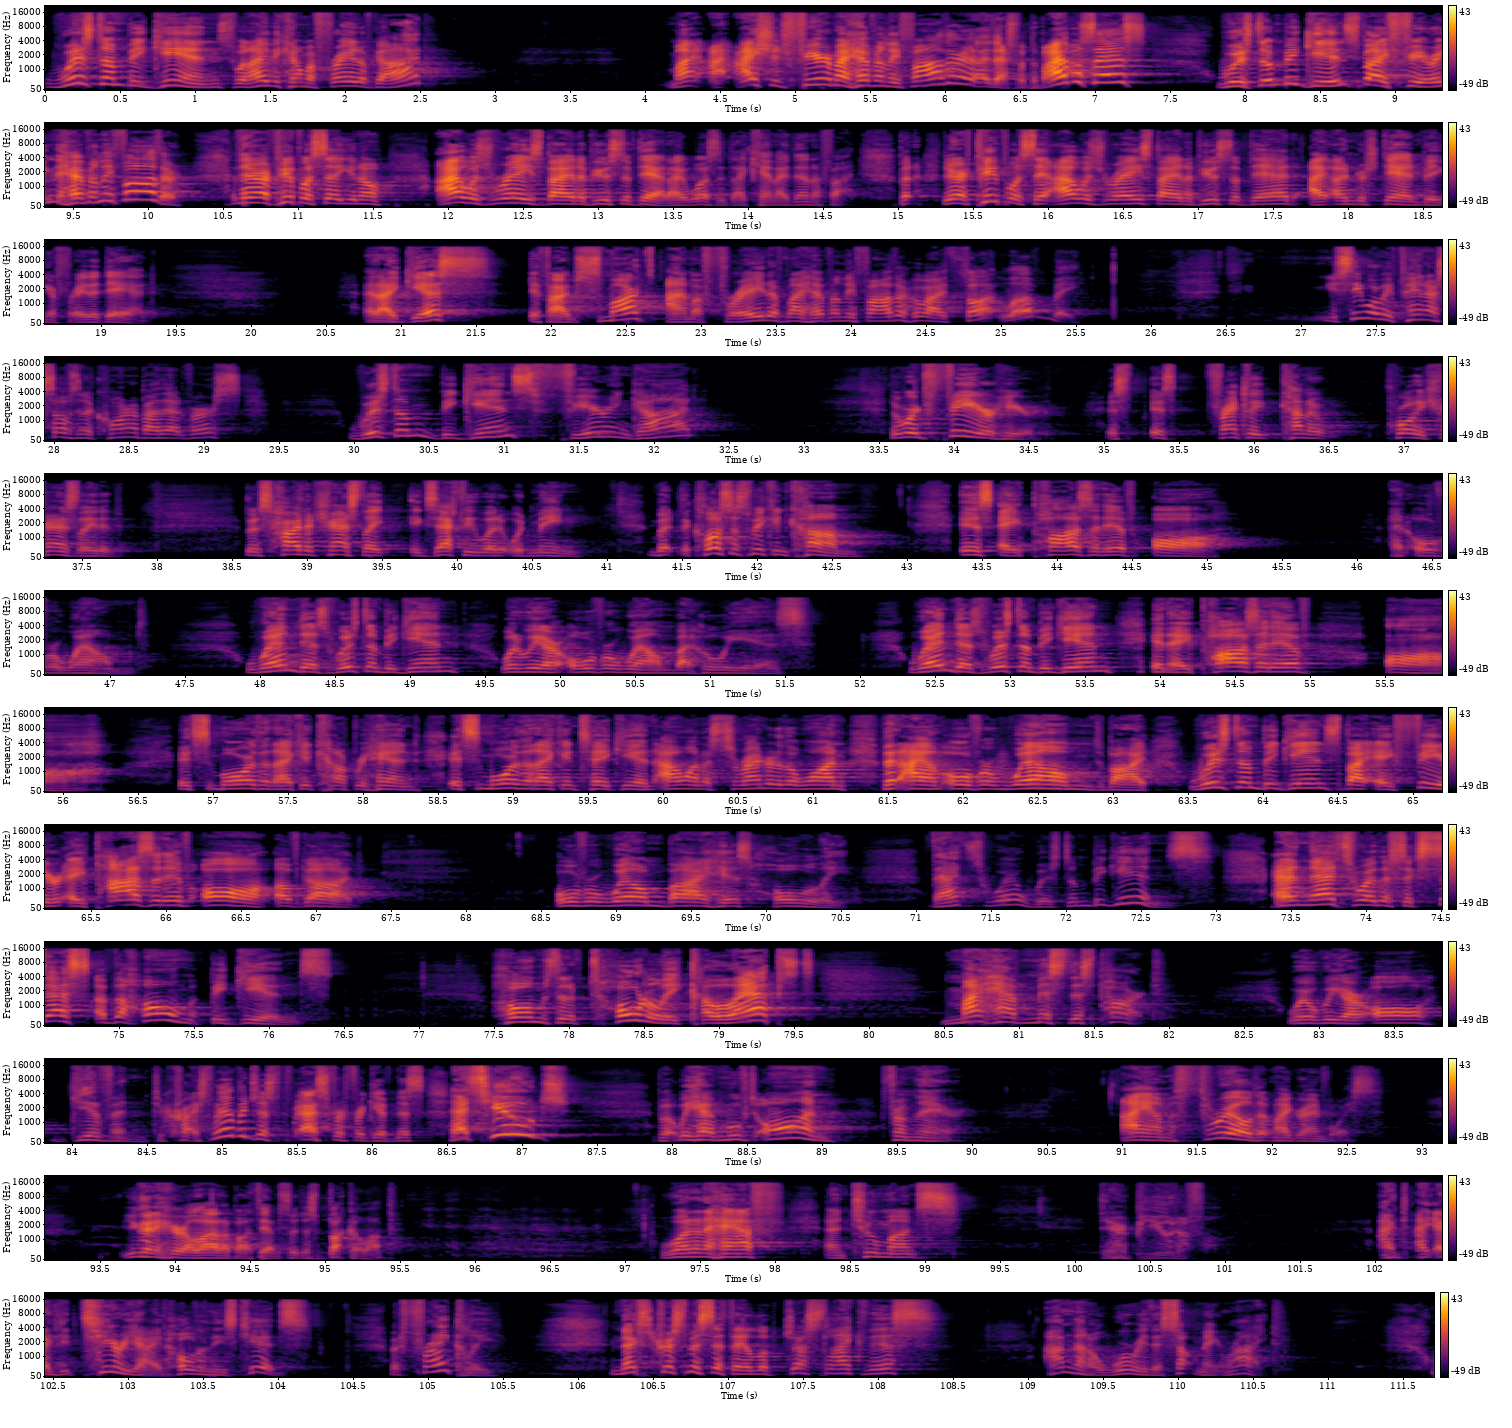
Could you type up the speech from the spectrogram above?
wisdom begins when I become afraid of God? My, I, I should fear my Heavenly Father? That's what the Bible says. Wisdom begins by fearing the Heavenly Father. And there are people who say, you know, I was raised by an abusive dad. I wasn't, I can't identify. But there are people who say, I was raised by an abusive dad. I understand being afraid of dad. And I guess if I'm smart, I'm afraid of my Heavenly Father who I thought loved me. You see where we paint ourselves in a corner by that verse? Wisdom begins fearing God. The word fear here is, is frankly kind of poorly translated, but it's hard to translate exactly what it would mean. But the closest we can come is a positive awe and overwhelmed. When does wisdom begin? When we are overwhelmed by who He is. When does wisdom begin? In a positive awe. It's more than I can comprehend. It's more than I can take in. I want to surrender to the one that I am overwhelmed by. Wisdom begins by a fear, a positive awe of God, overwhelmed by His holy. That's where wisdom begins. And that's where the success of the home begins homes that have totally collapsed might have missed this part where we are all given to Christ. We haven't just asked for forgiveness, that's huge, but we have moved on from there. I am thrilled at my grandboys. You're going to hear a lot about them, so just buckle up. One and a half and two months, they're beautiful. I, I, I get teary eyed holding these kids. But frankly, Next Christmas, if they look just like this, I'm going to worry that something ain't right.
